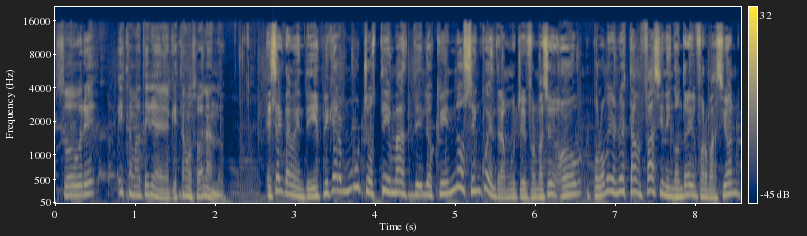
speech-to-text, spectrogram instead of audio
sobre esta materia de la que estamos hablando? Exactamente, y explicar muchos temas de los que no se encuentra mucha información, o por lo menos no es tan fácil encontrar información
